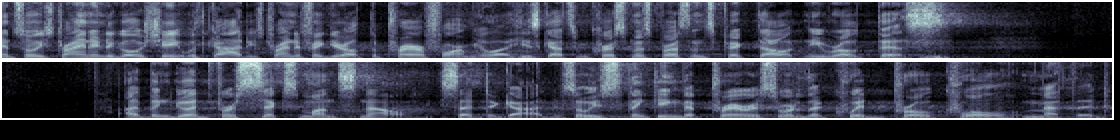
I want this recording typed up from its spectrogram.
And so he's trying to negotiate with God. He's trying to figure out the prayer formula. He's got some Christmas presents picked out, and he wrote this I've been good for six months now, he said to God. So he's thinking that prayer is sort of the quid pro quo method.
